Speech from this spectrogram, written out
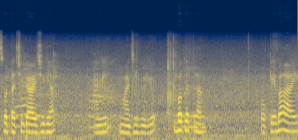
स्वतःची काळजी घ्या आणि माझे व्हिडिओ बघत राहा. Okay bye.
